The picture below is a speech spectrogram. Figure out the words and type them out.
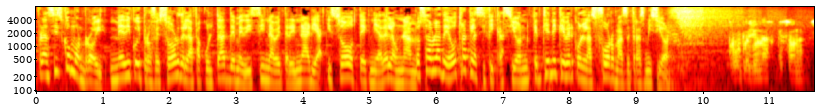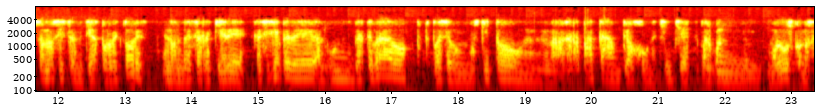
Francisco Monroy, médico y profesor de la Facultad de Medicina Veterinaria y Zootecnia de la UNAM, nos habla de otra clasificación que tiene que ver con las formas de transmisión. Por ejemplo, hay unas que son zoonosis transmitidas por vectores, en donde se requiere casi siempre de algún vertebrado, puede ser un mosquito, una garrapata, un teojo, una chinche, algún molusco, no sé.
